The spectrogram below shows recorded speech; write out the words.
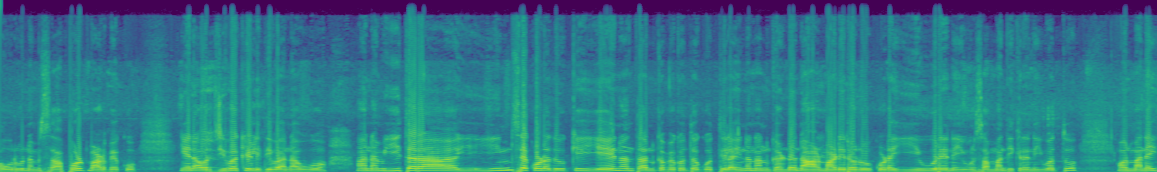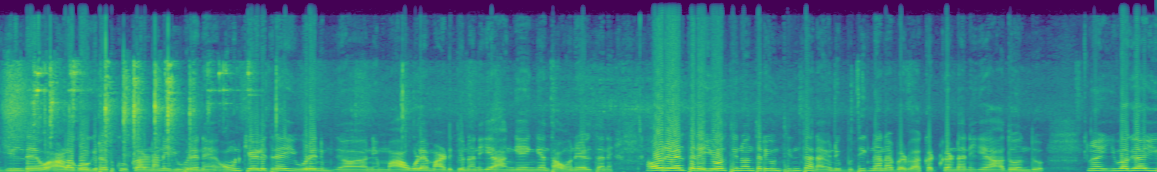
ಅವರು ನಮಗೆ ಸಪೋರ್ಟ್ ಮಾಡಬೇಕು. ಏನು ಅವ್ರ ಜೀವ ಕೇಳಿದ್ದೀವ ನಾವು? ನಮ್ಗೆ ಈ ಥರ ಹಿಂಸೆ ಕೊಡೋದಕ್ಕೆ ಏನಂತ ಅನ್ಕೋಬೇಕು ಅಂತ ಗೊತ್ತಿಲ್ಲ. ಇನ್ನು ನನ್ನ ಗಂಡನ ಹಾಳು ಮಾಡಿರೋರು ಕೂಡ ಇವರೇನೆ ಇವ್ರ ಸಂಬಂಧಿಕರೇ ಇವತ್ತು ಅವ್ನ ಮನೆಗೆ ಇಲ್ಲದೆ ಹಾಳಾಗೋಗಿರೋದಕ್ಕೂ ಕಾರಣನೇ ಇವರೇನೆ. ಅವ್ನು ಕೇಳಿದರೆ ಇವರೇ ನಿಮ್ಮ ನಿಮ್ಮ ಮಾವುಗಳೇ ಮಾಡಿದ್ದು ನನಗೆ ಹಂಗೆ ಹೆಂಗೆ ಅಂತ ಅವ್ನು ಹೇಳ್ತಾನೆ. ಅವ್ರು ಹೇಳ್ತಾರೆ ಏಳು ತಿನ್ನು ಅಂತಾರೆ ಇವ್ನು ತಿಂತಾನೆ? ಇವನಿಗೆ ಬುದ್ಧಿಜ್ಞಾನ ಬೇಡವಾ ಕಟ್ಕೊಂಡನಿಗೆ? ಅದೊಂದು. ಇವಾಗ ಈ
